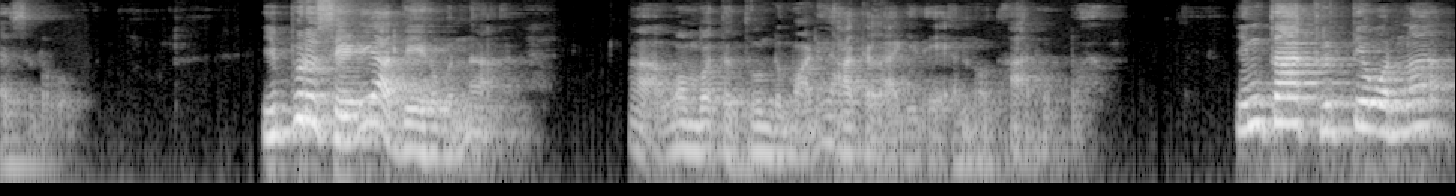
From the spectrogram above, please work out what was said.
ಹೆಸರು. ಇಬ್ಬರು ಸೇರಿ ಆ ದೇಹವನ್ನು ಒಂಬತ್ತು ತುಂಡು ಮಾಡಿ ಹಾಕಲಾಗಿದೆ ಅನ್ನೋದು ಆರೋಪ. ಇಂತಹ ಕೃತ್ಯವನ್ನು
